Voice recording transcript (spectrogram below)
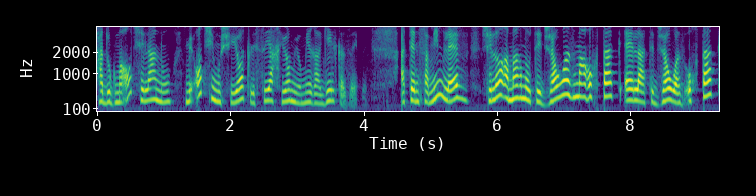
הדוגמאות שלנו מאוד שימושיות לשיח יומיומי רגיל כזה. אתם שמים לב שלא אמרנו תג'ווז מה אוכתק, אלא תג'ווז אוכתק,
